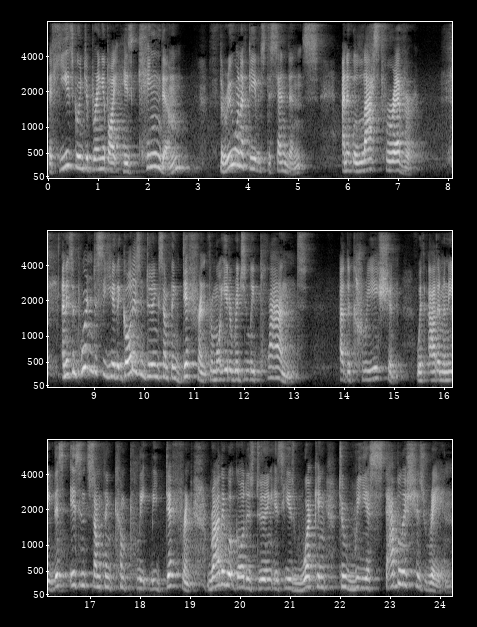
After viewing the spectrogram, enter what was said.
that he is going to bring about his kingdom through one of David's descendants, and it will last forever. And it's important to see here that God isn't doing something different from what he had originally planned at the creation with Adam and Eve. This isn't something completely different. Rather, what God is doing is He is working to re-establish His reign,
